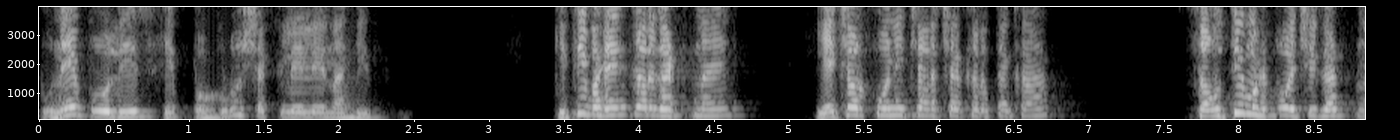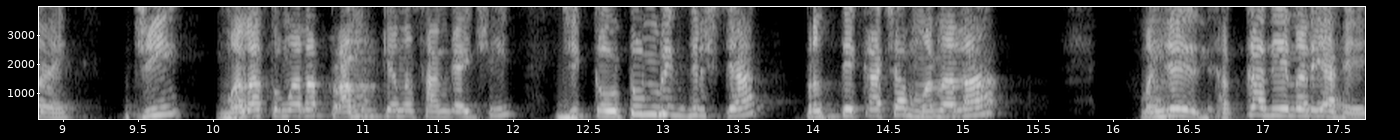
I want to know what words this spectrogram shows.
पुणे पोलीस हे पकडू शकलेले नाहीत. किती भयंकर घटना आहे. याच्यावर कोणी चर्चा करतं का? चौथी महत्वाची घटना आहे जी मला तुम्हाला प्रामुख्यानं सांगायची जी कौटुंबिक दृष्ट्या प्रत्येकाच्या मनाला म्हणजे धक्का देणारी आहे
